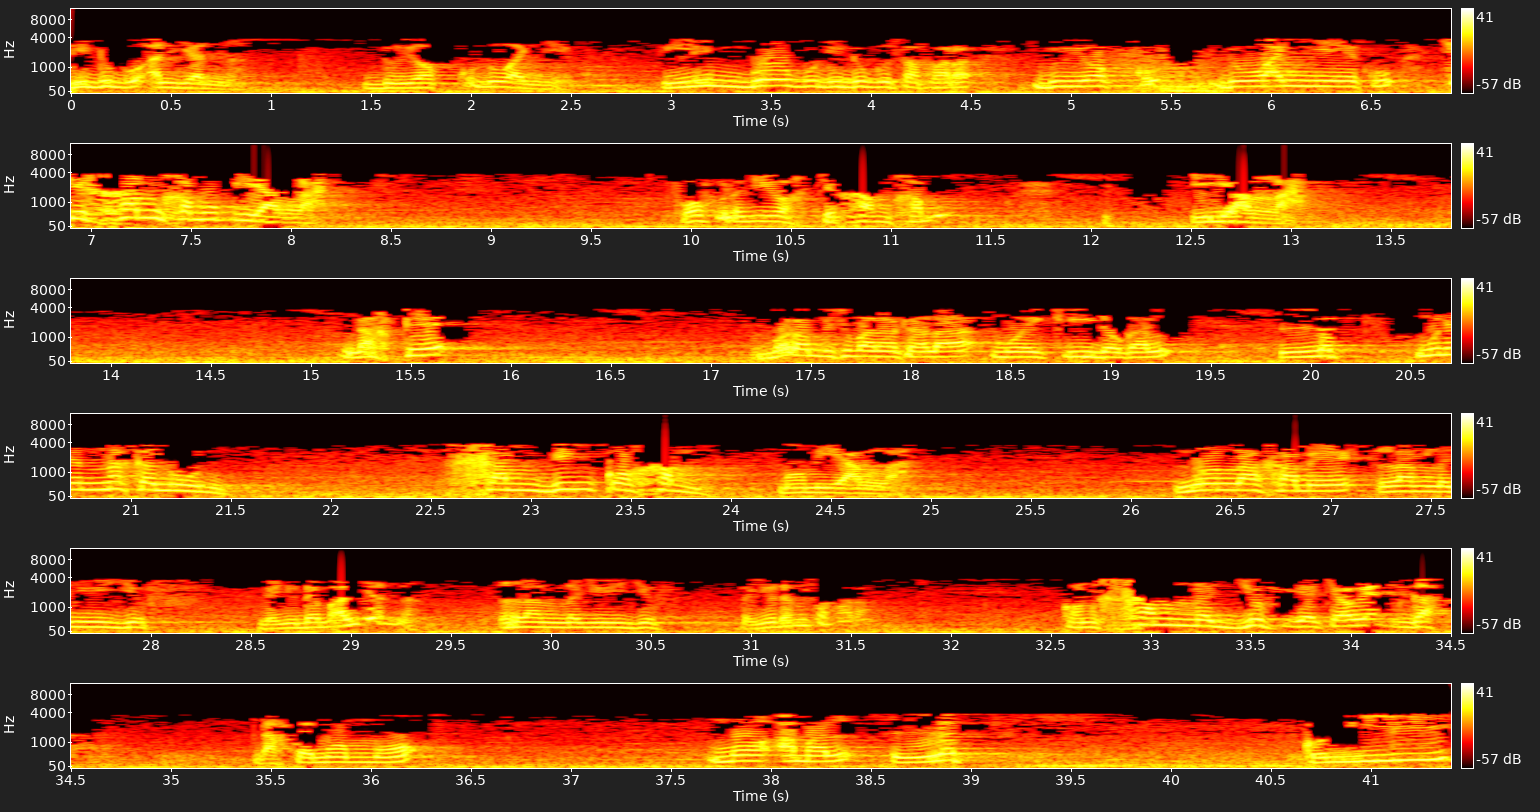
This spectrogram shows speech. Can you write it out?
di dugg aljanna du yokk du wàññeeku lim boobu di dugg safara du yokk du wàññeeku ci xam-xamub yàlla foofu la ñuy wax ci xam-xamu yàlla ndaxte borom bi subhanahu wa taala mooy kiy dogal lépp mu ne naka noonu xam biñ ko xam moom yàlla noonu la xamee lan la ñuy jëf dañu dem aljanna lan la ñuy jëf dañu dem safara kon xam na jëf ya ca wet ga ndaxte moom moo moo amal lépp kon lii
